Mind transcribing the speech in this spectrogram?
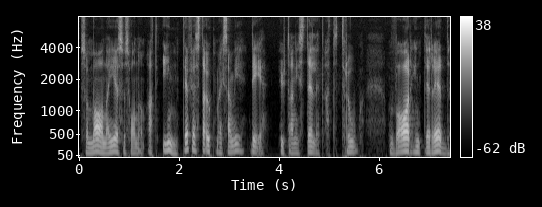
så manar Jesus honom att inte fästa uppmärksamhet vid det utan istället att tro. Var inte rädd,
